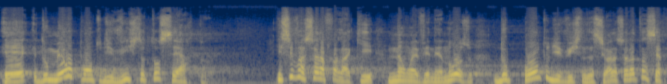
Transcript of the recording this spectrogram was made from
é, do meu ponto de vista, estou certo. E se a senhora falar que não é venenoso, do ponto de vista da senhora, a senhora está certa.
